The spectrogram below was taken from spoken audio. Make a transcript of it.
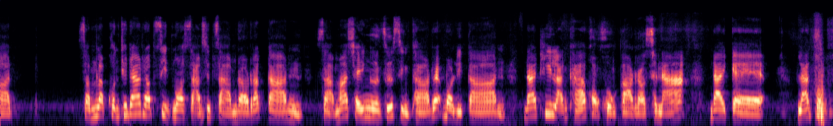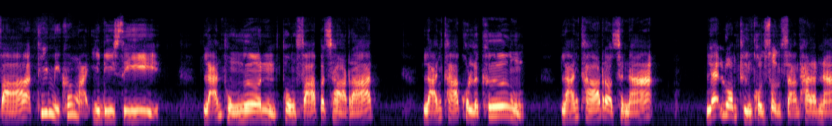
าทสำหรับคนที่ได้รับสิทธิ์ม 33 เรารักกัน สามารถใช้เงินซื้อสินค้าและบริการ ได้ที่ร้านค้าของโครงการเราชนะ ได้แก่ ร้านธงฟ้าที่มีเครื่องหมาย EDC ร้านถุงเงินธงฟ้าประชารัฐ ร้านค้าคนละครึ่ง ร้านค้าเราชนะ และรวมถึงขนส่งสาธารณะ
